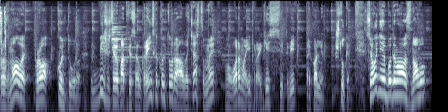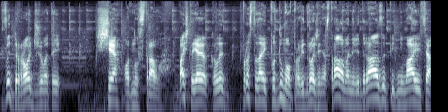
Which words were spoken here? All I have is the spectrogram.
розмови про культуру. В більшості випадків це українська культура, але часто ми говоримо і про якісь світові прикольні штуки. Сьогодні будемо знову відроджувати ще одну страву. Бачите, я коли просто навіть подумав про відродження страви, у мене відразу піднімаються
